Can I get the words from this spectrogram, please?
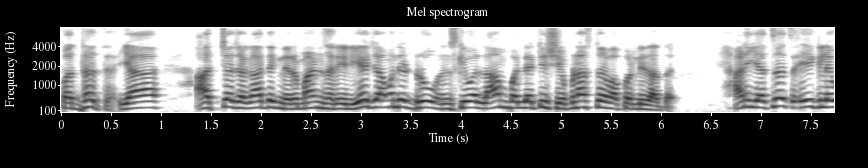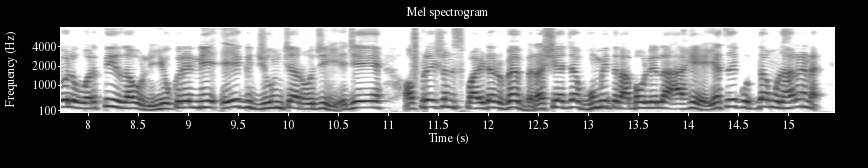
पद्धत या आजच्या जगात एक निर्माण झालेली आहे ज्यामध्ये ड्रोन्स किंवा लांब पल्ल्याची क्षेपणास्त्र वापरली जातं. आणि याचंच एक लेवल वरती जाऊन युक्रेनने एक जूनच्या रोजी जे ऑपरेशन स्पायडर वेब रशियाच्या भूमीत राबवलेलं आहे याचं एक उत्तम उदाहरण आहे.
